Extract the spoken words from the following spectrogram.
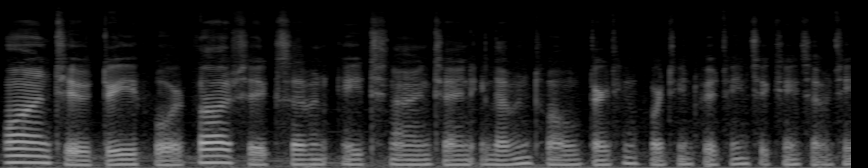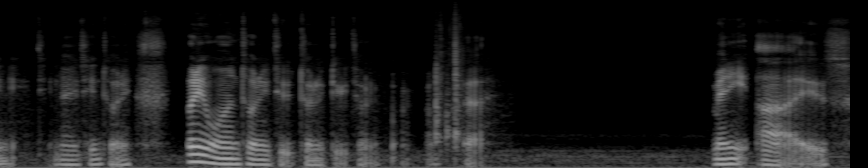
1, 2, 3, 4, 5, 6, 7, 8, 9, 10, 11, 12, 13, 14, 15, 16, 17, 18, 19, 20, 21, 22, 23, 24. Okay. Many eyes.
